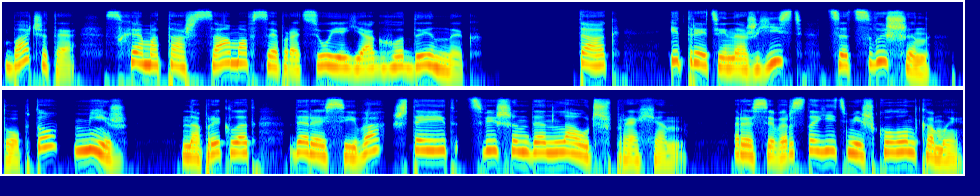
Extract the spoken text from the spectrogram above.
Бачите, схема та ж сама, все працює як годинник. Так, і третій наш гість – це цвишин, тобто між. Наприклад, Receiver steht zwischen den Ресивер стоїть між колонками.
